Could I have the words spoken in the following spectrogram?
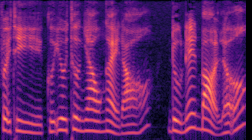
vậy thì cứ yêu thương nhau ngày đó, đừng nên bỏ lỡ.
